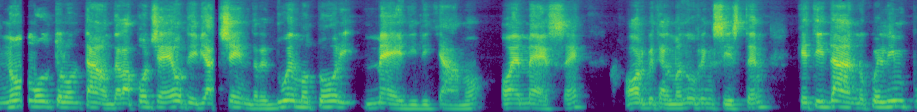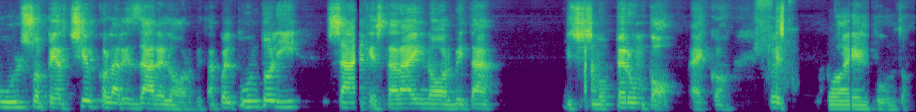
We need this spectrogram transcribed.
non molto lontano dall'apogeo, devi accendere due motori medi, li chiamo, OMS, Orbital Maneuvering System, che ti danno quell'impulso per circolarizzare l'orbita. A quel punto lì sai che starai in orbita, diciamo, per un po'. Ecco, questo è il punto.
